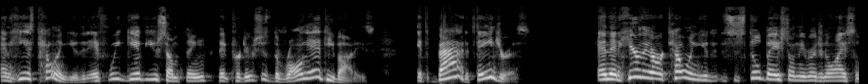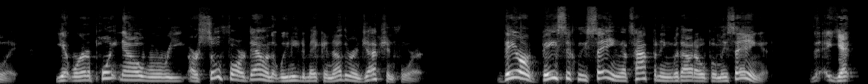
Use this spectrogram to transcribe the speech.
And he is telling you that if we give you something that produces the wrong antibodies, it's bad, it's dangerous. And then here they are telling you that this is still based on the original isolate. Yet we're at a point now where we are so far down that we need to make another injection for it. They are basically saying that's happening without openly saying it. Yet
